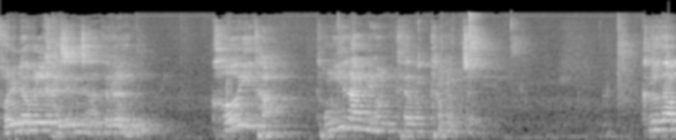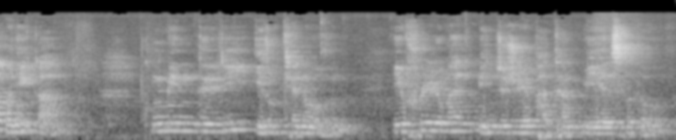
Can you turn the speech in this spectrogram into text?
권력을 가진 자들은 거의 다 동일한 형태로 탐욕적이에요. 그러다 보니까 국민들이 이룩해 놓은 이 훌륭한 민주주의 바탕 위에서도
